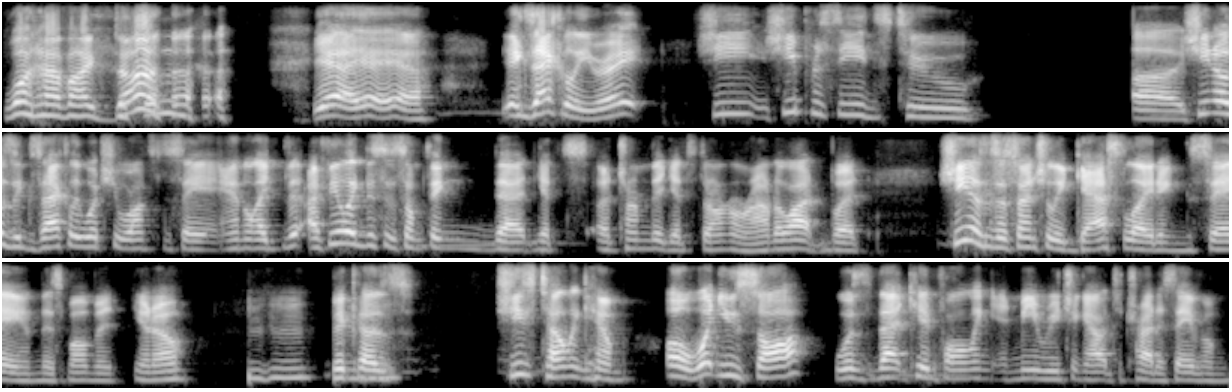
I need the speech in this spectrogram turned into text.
"What have I done?" yeah yeah yeah. Exactly right? She she proceeds to uh she knows exactly what she wants to say. And like th- i feel like this is something that gets a term that gets thrown around a lot but she is essentially gaslighting Sei in this moment you know mm-hmm. because she's telling him oh what you saw was that kid falling and me reaching out to try to save him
